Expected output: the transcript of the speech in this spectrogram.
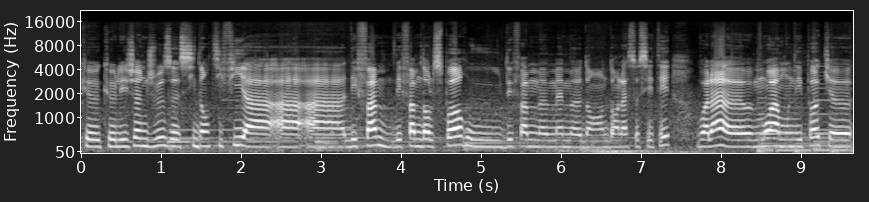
que, les jeunes joueuses s'identifient à, des femmes, des femmes dans le sport ou des femmes même dans, la société. Voilà, euh, moi à mon époque, euh,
